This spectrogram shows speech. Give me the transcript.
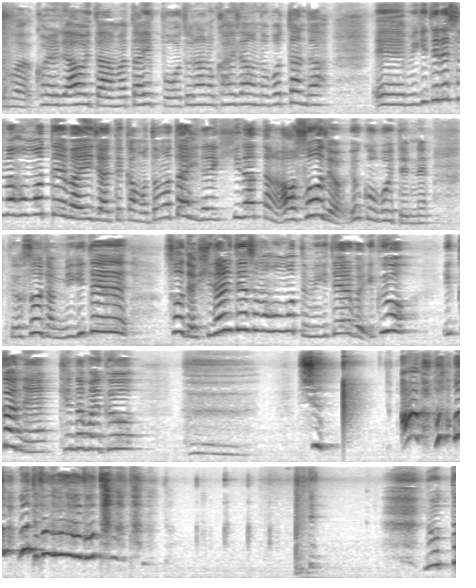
すごい。これで青いたまた一歩大人の階段を登ったんだ。えー、右手でスマホ持ってればいいじゃん。てか、もともとは左利きだったの。あ、そうだよ。よく覚えてるね。てか、そうじゃん。右手、そうだよ。左手でスマホ持って右手やればい。くよ。行くかね。けん玉行くよ。ふぅ。シュッ。あああ待って待って待って乗った乗った乗った。乗った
